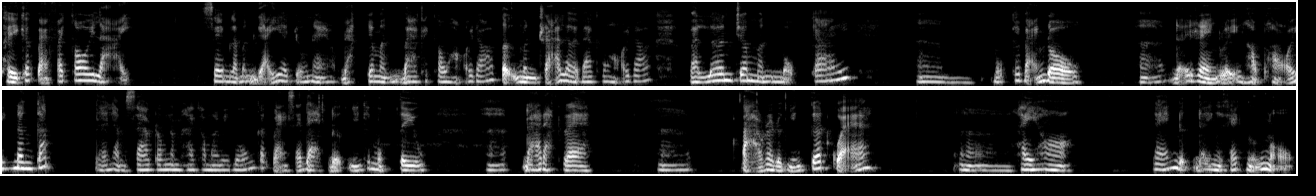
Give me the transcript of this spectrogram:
thì các bạn phải coi lại xem là mình gãy ở chỗ nào, đặt cho mình ba cái câu hỏi đó, tự mình trả lời ba câu hỏi đó và lên cho mình một cái một cái bản đồ ờ, để rèn luyện, học hỏi, nâng cấp để làm sao trong năm 2024 các bạn sẽ đạt được những cái mục tiêu ờ, đã đặt ra tạo ra được những kết quả uh, hay ho đáng được để người khác ngưỡng mộ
